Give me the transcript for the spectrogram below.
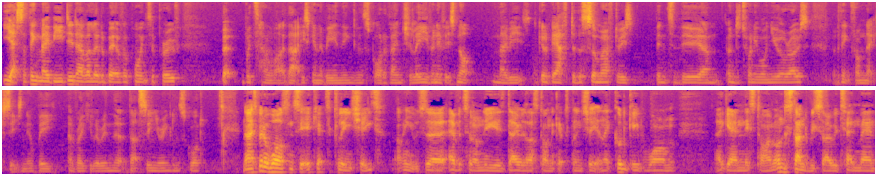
yes, I think maybe he did have a little bit of a point to prove. but with talent like that, he's going to be in the England squad eventually, even if it's not. Maybe it's going to be after the summer, after he's been to the um, under 21 Euros. But I think from next season he'll be a regular in the, that senior England squad. Now it's been a while since City kept a clean sheet. I think it was uh, Everton on New Year's Day was the last time they kept a clean sheet, and they couldn't keep one again this time. Understandably so with 10 men.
